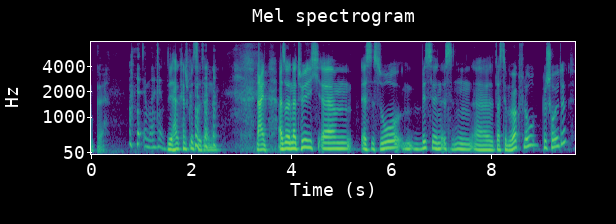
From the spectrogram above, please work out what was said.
Okay. Immerhin. Sie hat kein spitzes Ende. Nein, also natürlich ähm, es ist so ein bisschen ist ein, äh, das dem Workflow geschuldet.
